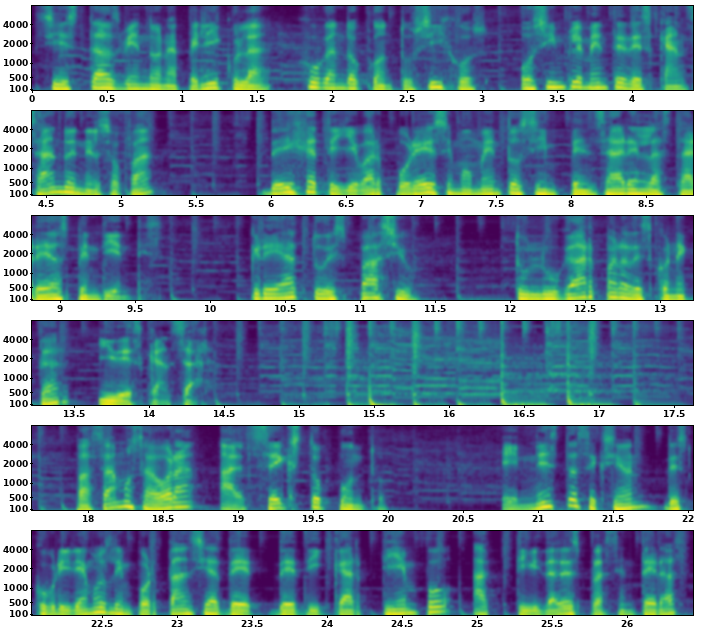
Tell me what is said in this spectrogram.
Si estás viendo una película, jugando con tus hijos o simplemente descansando en el sofá, Déjate llevar por ese momento sin pensar en las tareas pendientes. Crea tu espacio, tu lugar para desconectar y descansar. Pasamos ahora al sexto punto. En esta sección descubriremos la importancia de dedicar tiempo a actividades placenteras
